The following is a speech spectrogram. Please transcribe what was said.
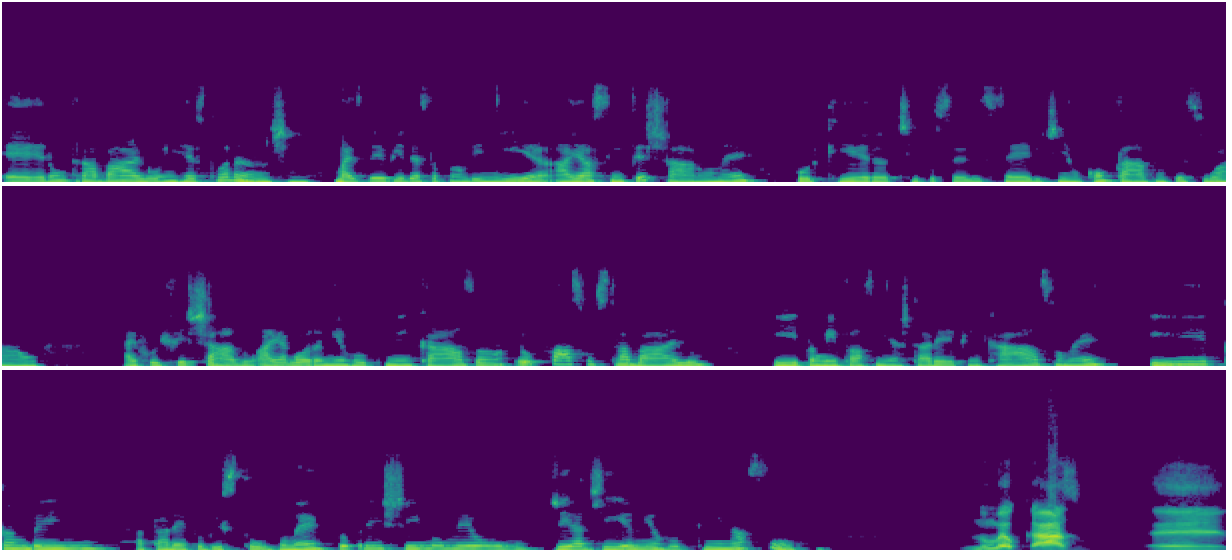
era um trabalho em restaurante, mas devido a essa pandemia, aí assim fecharam, né? Porque era tipo CLC, tinha um contato com o pessoal, Aí foi fechado. Aí agora minha rotina em casa, eu faço uns trabalhos e também faço minhas tarefas em casa, né? E também a tarefa do estudo, né? Estou preenchendo o meu dia a dia, minha rotina assim. No meu caso, é,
